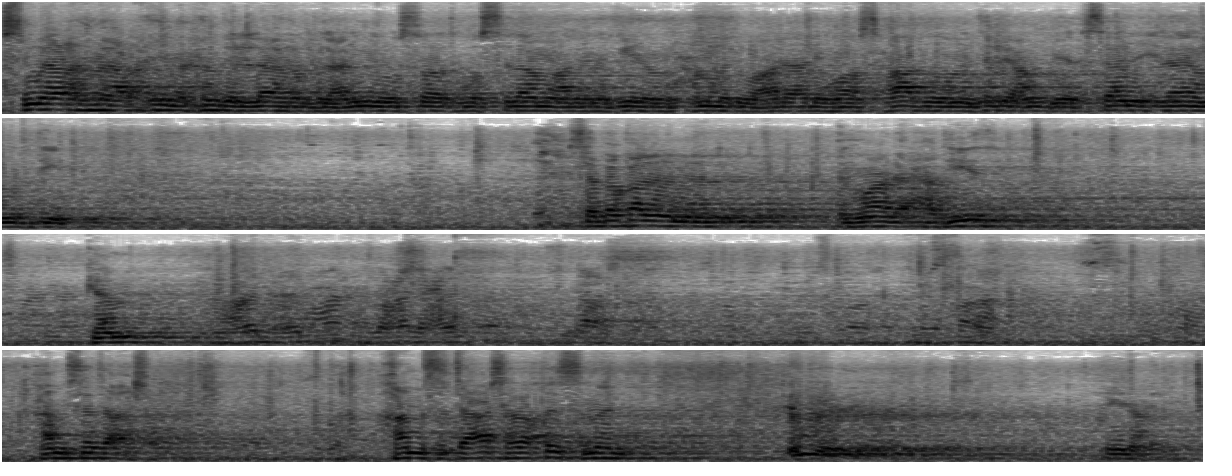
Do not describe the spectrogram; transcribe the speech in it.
بسم الله الرحمن الرحيم. الحمد لله رب العالمين والصلاة والسلام على نبينا محمد وعلى آله وأصحابه ومن تبعهم بإحسان إلى يوم الدين. سبق لنا من أنواع الأحاديث. كم؟ خمسة عشر. خمسة عشر قسما. نعم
